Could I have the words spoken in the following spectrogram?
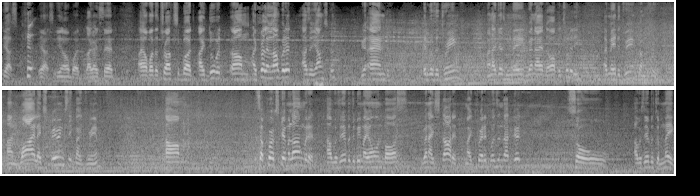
Yes, yes. You know, but like I said, I have other trucks, but I do it. Um, I fell in love with it as a youngster, and it was a dream. And I just made when I had the opportunity, I made the dream come true. And while experiencing my dream, um, some perks came along with it. I was able to be my own boss. When I started, my credit wasn't that good, so I was able to make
